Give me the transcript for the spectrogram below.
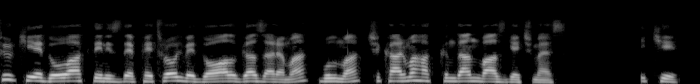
Türkiye Doğu Akdeniz'de petrol ve doğal gaz arama, bulma, çıkarma hakkından vazgeçmez. 2.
